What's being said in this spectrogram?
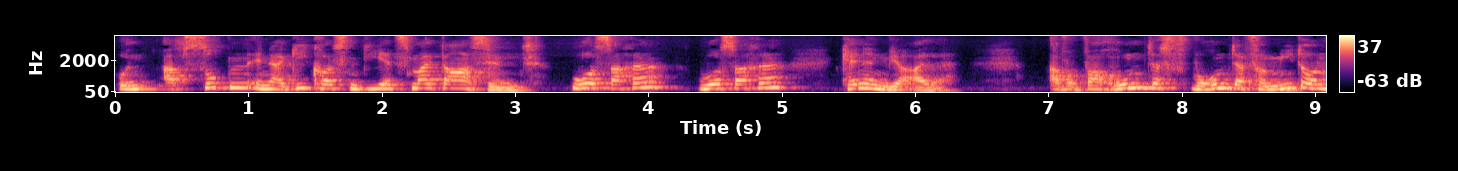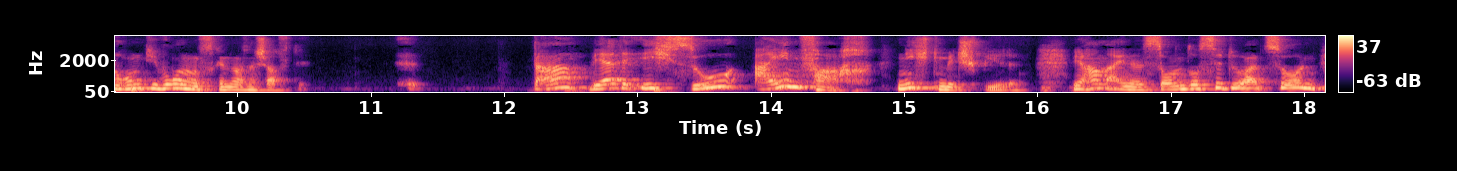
und absurden Energiekosten, die jetzt mal da sind? Ursache, Ursache kennen wir alle. Aber warum das, warum der Vermieter und warum die Wohnungsgenossenschaft? Äh, da werde ich so einfach nicht mitspielen. Wir haben eine Sondersituation.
